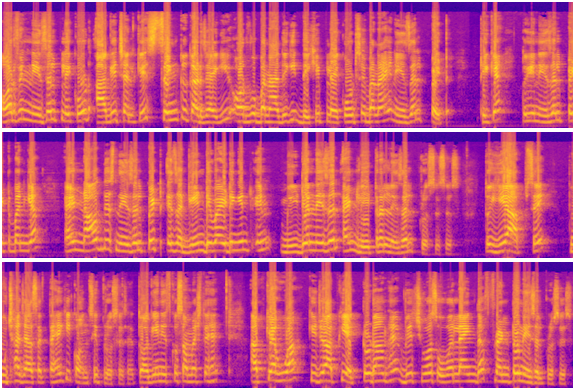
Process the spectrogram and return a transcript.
और फिर नेजल प्लेकोड आगे चल के सिंक कर जाएगी और वो बना देगी। देखिए प्लेकोड से बना है नेजल पिट ठीक है? तो ये नेजल पिट बन गया। And now this nasal pit is again dividing in in medial nasal and lateral nasal processes तो ये आपसे पूछा जा सकता है कि कौन सी प्रोसेस है। तो अगेन इसको समझते हैं। अब क्या हुआ कि जो आपकी एक्टोडर्म है which was overlying the frontonasal process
